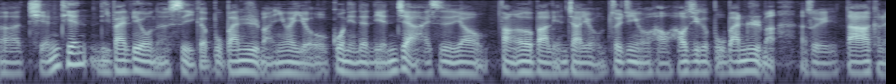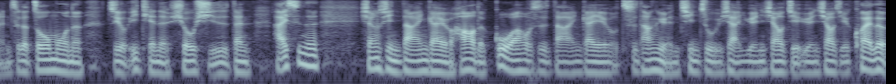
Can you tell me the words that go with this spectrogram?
呃，前天礼拜六呢是一个补班日嘛，因为有过年的年假，还是要放二二八年假，有最近有好好几个补班日嘛，那所以大家可能这个周末呢只有一天的休息日，但还是呢。相信大家应该有好好的过啊，或是大家应该也有吃汤圆庆祝一下元宵节，元宵节快乐。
